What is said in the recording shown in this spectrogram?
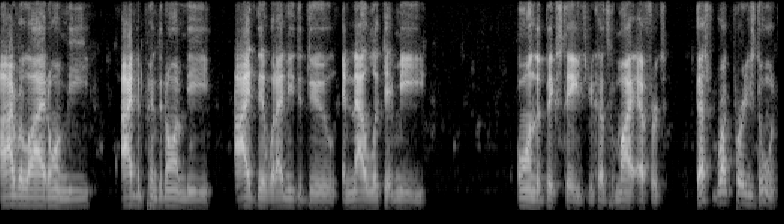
I relied on me. I depended on me. I did what I need to do, and now look at me on the big stage because of my efforts. That's what Brock Purdy's doing.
